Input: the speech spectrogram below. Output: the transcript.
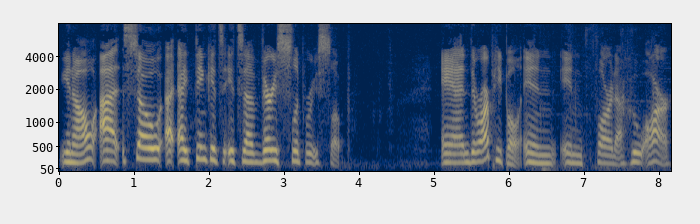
You know, uh, so I, I think it's it's a very slippery slope, and there are people in in Florida who are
